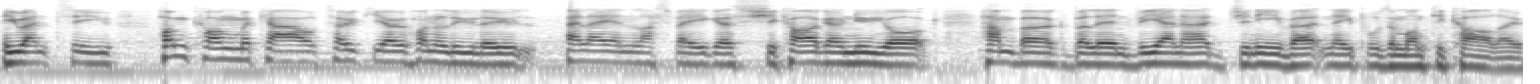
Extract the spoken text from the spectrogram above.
He went to Hong Kong, Macau, Tokyo, Honolulu, LA and Las Vegas, Chicago, New York, Hamburg, Berlin, Vienna, Geneva, Naples and Monte Carlo.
